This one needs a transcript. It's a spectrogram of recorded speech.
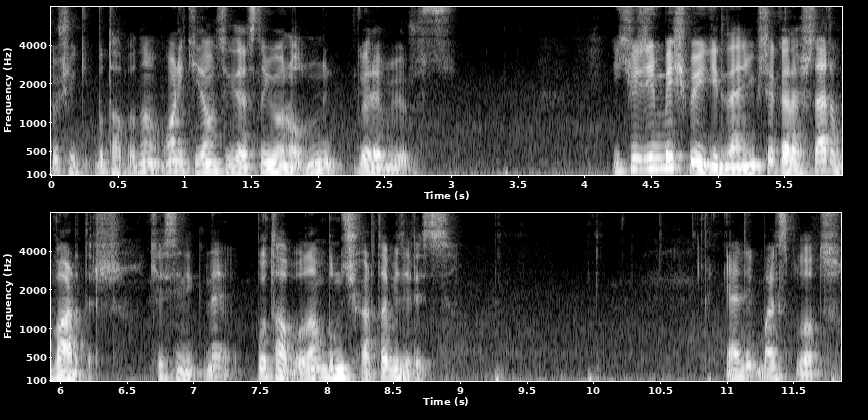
bu şekilde bu tablodan 12 ile 18 arasında yoğun olduğunu görebiliyoruz. 225 beygirden yüksek araçlar vardır. Kesinlikle bu tablodan bunu çıkartabiliriz. Geldik Boxplot.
